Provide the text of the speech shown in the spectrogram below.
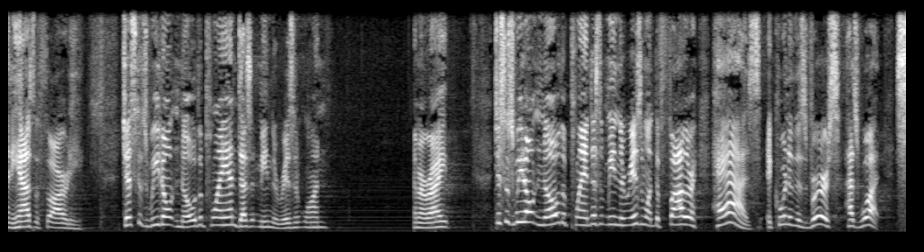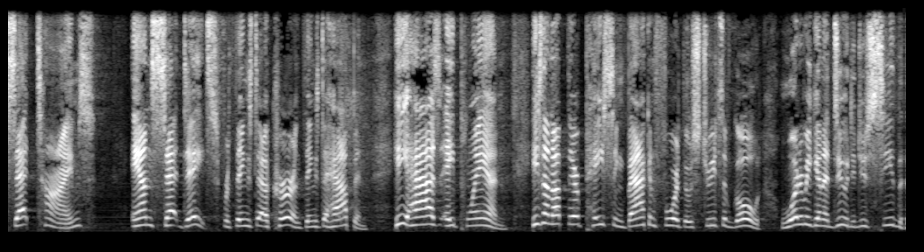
and He has authority. Just because we don't know the plan doesn't mean there isn't one. Am I right? Just because we don't know the plan doesn't mean there isn't one. The Father has, according to this verse, has what? Set times and set dates for things to occur and things to happen. He has a plan. He's not up there pacing back and forth those streets of gold. What are we going to do? Did you see the,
